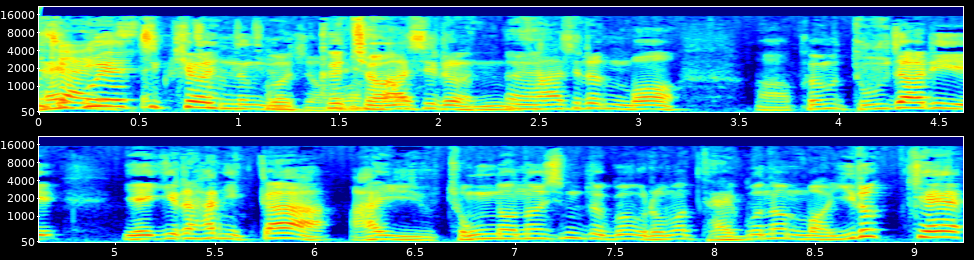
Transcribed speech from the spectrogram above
대구에 찍혀 있는 거죠. 그렇죠. 사실은 네. 사실은 뭐 어, 그러면 두 자리 얘기를 하니까 아유 종로는 힘들고 그러면 대구는 뭐 이렇게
